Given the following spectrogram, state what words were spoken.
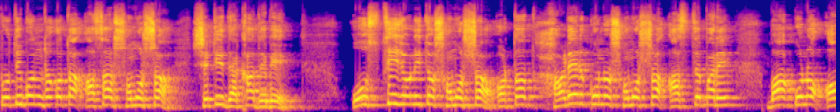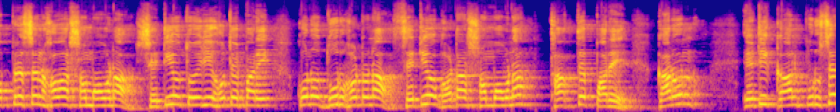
প্রতিবন্ধকতা আসার সমস্যা সেটি দেখা দেবে। অস্থিজনিত সমস্যা, অর্থাৎ হাড়ের কোনো সমস্যা আসতে পারে বা কোনো অপারেশন হওয়ার সম্ভাবনা সেটিও তৈরি হতে পারে, কোনো দুর্ঘটনা সেটিও ঘটার সম্ভাবনা থাকতে পারে। কারণ এটি কালপুরুষের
